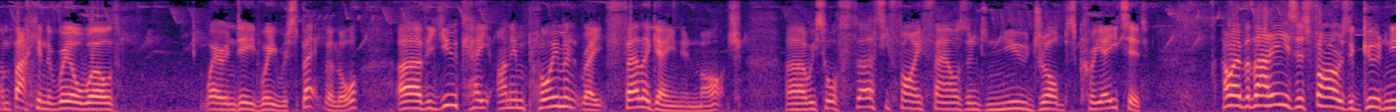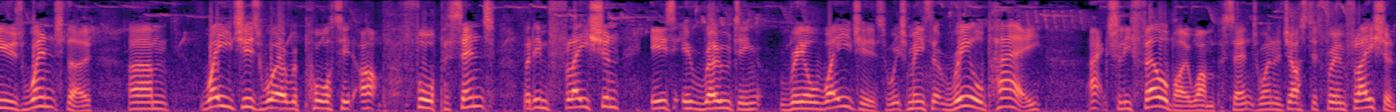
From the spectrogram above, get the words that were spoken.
and back in the real world, where indeed we respect the law, uh, the UK unemployment rate fell again in March. Uh, we saw 35,000 new jobs created. However, that is as far as the good news went, though. Um, wages were reported up 4%, but inflation is eroding real wages, which means that real pay actually fell by 1% when adjusted for inflation.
